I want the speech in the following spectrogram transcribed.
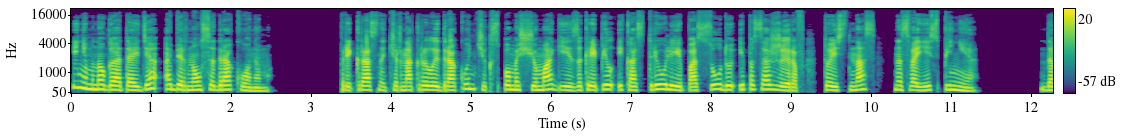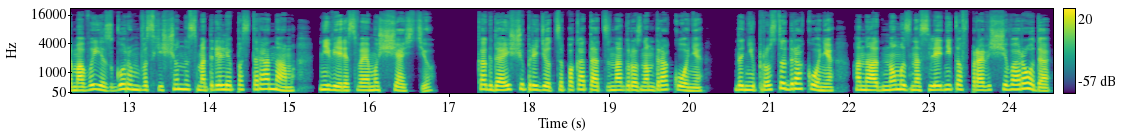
и, немного отойдя, обернулся драконом. Прекрасный чернокрылый дракончик с помощью магии закрепил и кастрюли, и посуду, и пассажиров, то есть нас, на своей спине. Домовые с гором восхищенно смотрели по сторонам, не веря своему счастью. Когда еще придется покататься на грозном драконе? Да не просто драконе, а на одном из наследников правящего рода.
